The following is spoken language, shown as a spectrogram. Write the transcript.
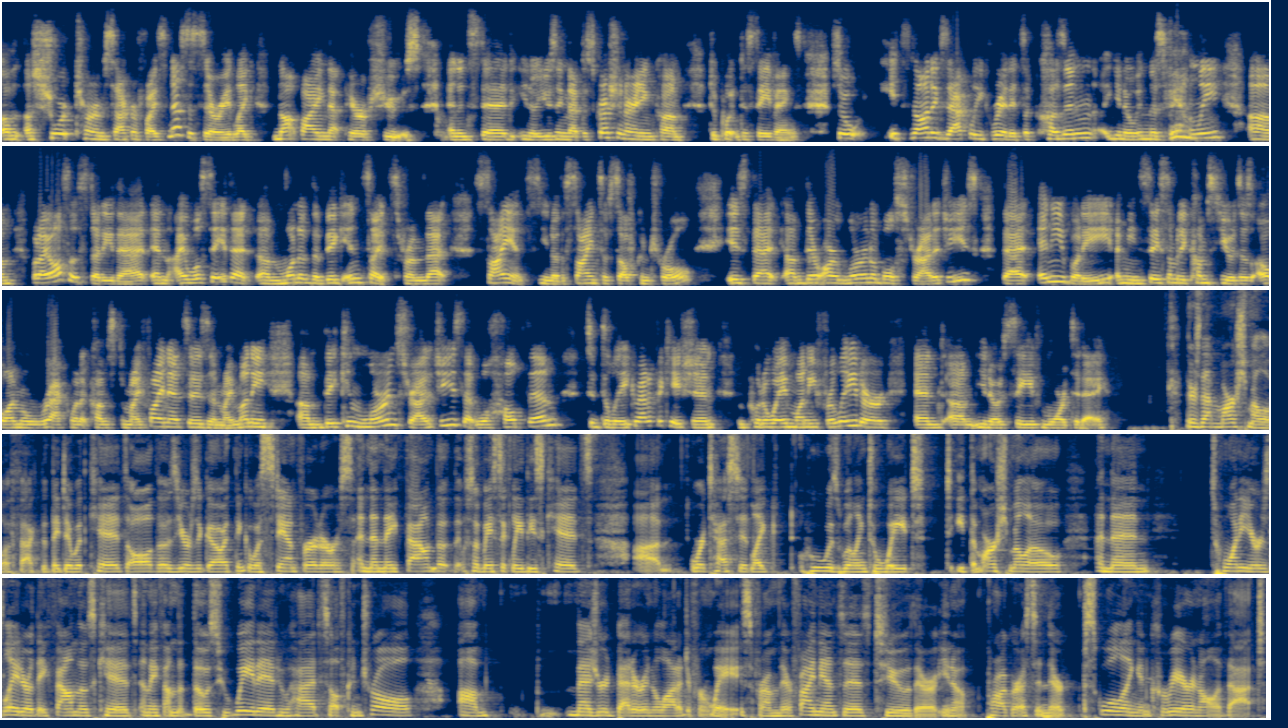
a, a short-term sacrifice necessary, like not buying that pair of shoes, and instead, you know, using that discretionary income to put into savings. So it's not exactly grit; it's a cousin, you know, in this family. Um, but I also study that, and I will say that um, one of the big insights from that science, you know, the science of self-control, is that um, there are learnable strategies that anybody, I mean, say somebody comes to you and says, "Oh, I'm a wreck when it comes to my finances and my money," um, they can learn strategies strategies that will help them to delay gratification and put away money for later and, um, you know, save more today. There's that marshmallow effect that they did with kids all those years ago. I think it was Stanford, or and then they found that so basically these kids um, were tested like who was willing to wait to eat the marshmallow, and then 20 years later they found those kids and they found that those who waited, who had self control, um, measured better in a lot of different ways from their finances to their, you know, progress in their schooling and career and all of that.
